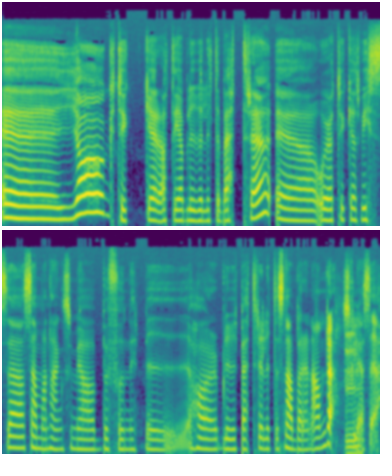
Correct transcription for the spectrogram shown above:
Eh, jag tycker att det har blivit lite bättre eh, och jag tycker att vissa sammanhang som jag har befunnit mig i har blivit bättre lite snabbare än andra, skulle Mm. jag säga.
